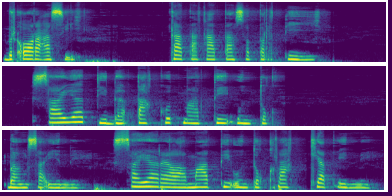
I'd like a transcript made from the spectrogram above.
berorasi. Kata-kata seperti saya tidak takut mati untuk bangsa ini. Saya rela mati untuk rakyat ini.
